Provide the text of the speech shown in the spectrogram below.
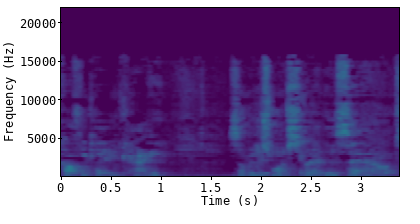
coffee cake. Okay. So we just want to spread this out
